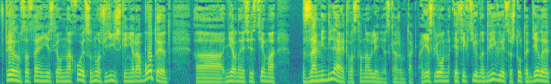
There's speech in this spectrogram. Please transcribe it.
в трезвом состоянии, если он находится, но физически не работает, нервная система замедляет восстановление, скажем так. А если он эффективно двигается, что-то делает,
